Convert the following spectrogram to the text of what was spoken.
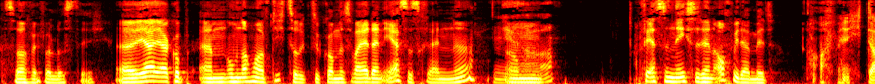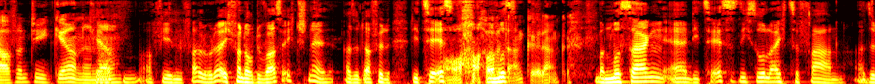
Das war auf jeden Fall lustig. Äh, ja, Jakob, ähm, um nochmal auf dich zurückzukommen, das war ja dein erstes Rennen, ne? Ja. Ähm, fährst du nächste denn auch wieder mit? Ach, wenn ich darf, natürlich gerne, ne? Kerpen, auf jeden Fall, oder? Ich fand auch, du warst echt schnell. Also dafür, die CS, Oh, man, muss, danke, danke. man muss sagen, äh, die CS ist nicht so leicht zu fahren. Also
